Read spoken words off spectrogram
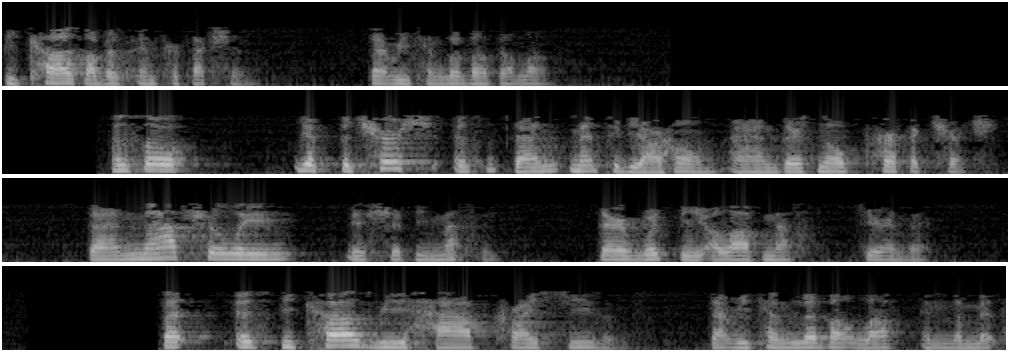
because of its imperfection, that we can live out that love. And so, if the church is then meant to be our home and there's no perfect church, then naturally it should be messy. There would be a lot of mess here and there. But it's because we have Christ Jesus that we can live out love in the midst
